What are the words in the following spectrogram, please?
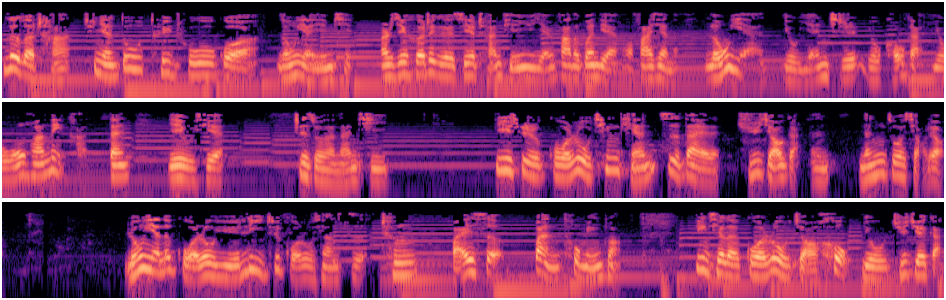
乐乐茶去年都推出过龙眼饮品。而结合这个些产品与研发的观点，我发现呢，龙眼有颜值、有口感、有文化内涵，但也有些制作的难题。一是果肉清甜，自带咀嚼感，能做小料。龙眼的果肉与荔枝果肉相似，呈白色半透明状，并且呢，果肉较厚，有咀嚼感。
